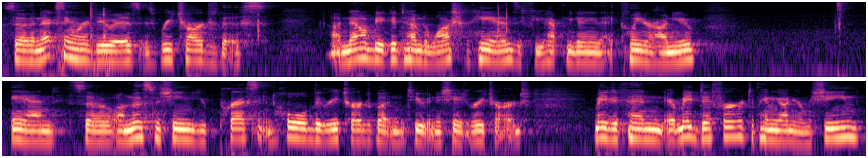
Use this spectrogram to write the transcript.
So the next thing we're going to do is, is recharge this. Uh, now would be a good time to wash your hands if you happen to get any of that cleaner on you. And so on this machine, you press and hold the recharge button to initiate a recharge. May depend, or may differ depending on your machine.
